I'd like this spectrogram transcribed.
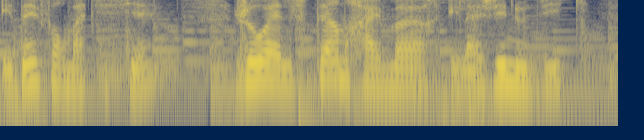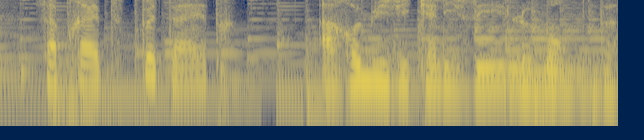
et d'informaticiens, Joël Sternheimer et la génodique s'apprêtent peut-être à remusicaliser le monde.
